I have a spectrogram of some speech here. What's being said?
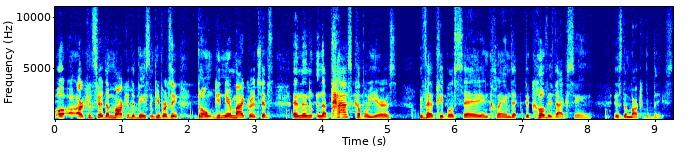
are, are, considered the mark of the beast. And people are saying, don't get near microchips. And then in the past couple years, we've had people say and claim that the COVID vaccine is the mark of the beast.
